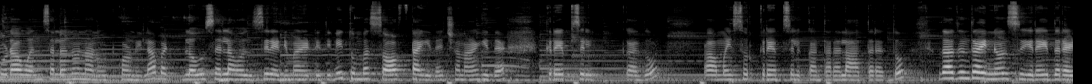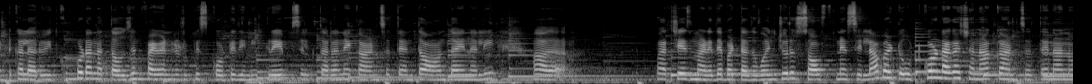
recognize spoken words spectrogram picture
ಕೂಡ ಒಂದು ನಾನು ಉಟ್ಕೊಂಡಿಲ್ಲ ಬಟ್ ಬ್ಲೌಸ್ ಎಲ್ಲ ಹೊಲಿಸಿ ರೆಡಿ ಮಾಡಿಟ್ಟಿದ್ದೀನಿ. ತುಂಬ ಸಾಫ್ಟ್ ಆಗಿದೆ, ಚೆನ್ನಾಗಿದೆ. ಕ್ರೇಪ್ ಸಿಲ್ಕ್ ಅದು ಮೈಸೂರು ಕ್ರೇಪ್ ಸಿಲ್ಕ್ ಅಂತಾರಲ್ಲ, ಆ ಥರದ್ದು ಅದಾದ್ರಿಂದ ಇನ್ನೊಂದು ಸೀರೆ, ಇದು ರೆಡ್ ಕಲರು ಇದಕ್ಕೂ ಕೂಡ ನಾನು ತೌಸಂಡ್ ಫೈವ್ ಹಂಡ್ರೆಡ್ ರುಪೀಸ್ ಕೊಟ್ಟಿದ್ದೀನಿ. ಕ್ರೇಪ್ ಸಿಲ್ಕ್ ಥರನೇ ಕಾಣಿಸುತ್ತೆ ಅಂತ ಆನ್ಲೈನಲ್ಲಿ ಪರ್ಚೇಸ್ ಮಾಡಿದೆ ಬಟ್ ಅದು ಒಂಚೂರು ಸಾಫ್ಟ್ನೆಸ್ ಇಲ್ಲ. ಬಟ್ ಉಟ್ಕೊಂಡಾಗ ಚೆನ್ನಾಗಿ ಕಾಣಿಸುತ್ತೆ. ನಾನು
